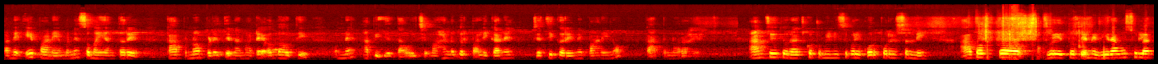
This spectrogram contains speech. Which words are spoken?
અને એ પાણી અમને સમયાંતરે કાપ ન પડે તેના માટે અગાઉથી અમને આપી દેતા હોય છે. મહાનગરપાલિકાને જેથી કરીને પાણીનો કાપ ન રહે. આમ જોઈએ તો રાજકોટ મ્યુનિસિપલ કોર્પોરેશનની આવક જોઈએ તો તેને વેરા વસૂલાત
